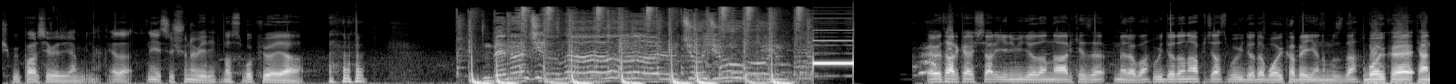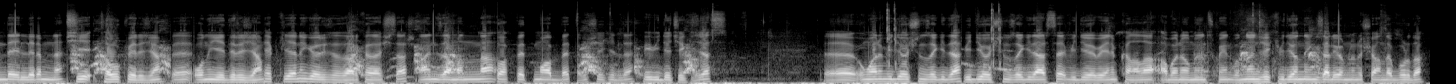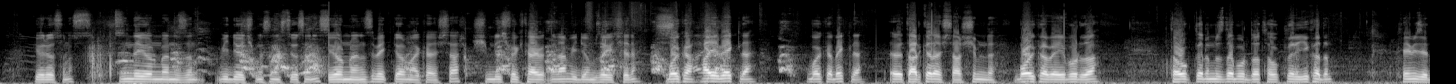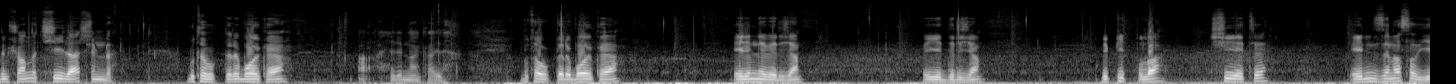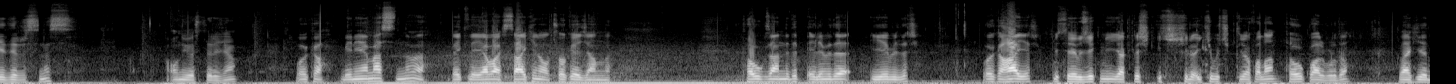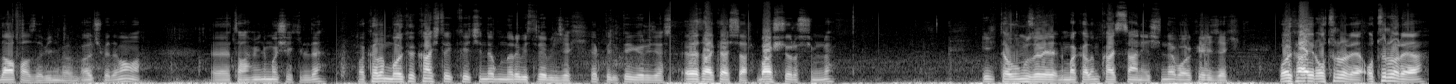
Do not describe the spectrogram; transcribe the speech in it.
Küçük bir parça vereceğim yine. Ya da neyse şunu vereyim. Nasıl bakıyor ya? Ben acılar çocuğuyum Evet arkadaşlar yeni videodan da herkese merhaba. Bu videoda ne yapacağız? Bu videoda Boyka Bey yanımızda. Boyka'ya kendi ellerimle çiğ tavuk vereceğim ve onu yedireceğim. Tepkilerini göreceğiz arkadaşlar. Aynı zamanda sohbet muhabbet bu şekilde bir video çekeceğiz. Ee, umarım video hoşunuza gider. Video hoşunuza giderse videoyu beğenip kanala abone olmayı unutmayın. Bundan önceki videonun en güzel yorumları şu anda burada. Görüyorsunuz. Sizin de yorumlarınızın video çıkmasını istiyorsanız yorumlarınızı bekliyorum arkadaşlar. Şimdi hiç vakit kaybetmeden videomuza geçelim. Boyka hayır bekle. Boyka bekle. Evet arkadaşlar şimdi Boyka Bey burada. Tavuklarımız da burada. Tavukları yıkadım. Temizledim. Şu anda çiğler. Şimdi bu tavukları Boyka'ya Aa, elimden kaydı. Bu tavukları Boyka'ya elimle vereceğim. Ve yedireceğim. Bir pitbull'a çiğ eti elinize nasıl yedirirsiniz? Onu göstereceğim. Boyka beni yemezsin değil mi? Bekle yavaş sakin ol çok heyecanlı. Tavuk zannedip elimi de yiyebilir. Boyka hayır. Bitirebilecek mi? Yaklaşık 2 kilo, 2,5 kilo falan tavuk var burada. Belki de daha fazla bilmiyorum. Ölçmedim ama e, tahminim o şekilde. Bakalım Boyka kaç dakika içinde bunları bitirebilecek. Hep birlikte göreceğiz. Evet arkadaşlar başlıyoruz şimdi. İlk tavuğumuzu verelim bakalım kaç saniye içinde Boyka yiyecek. Boyka hayır otur oraya. Otur oraya.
